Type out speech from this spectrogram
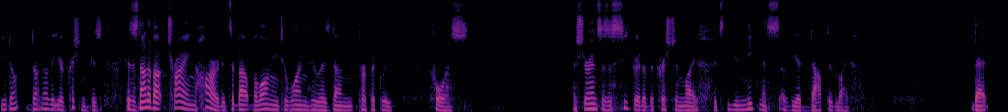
you don't don't know that you're a Christian because because it's not about trying hard. It's about belonging to one who has done perfectly for us." Assurance is a secret of the Christian life. It's the uniqueness of the adopted life. That,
